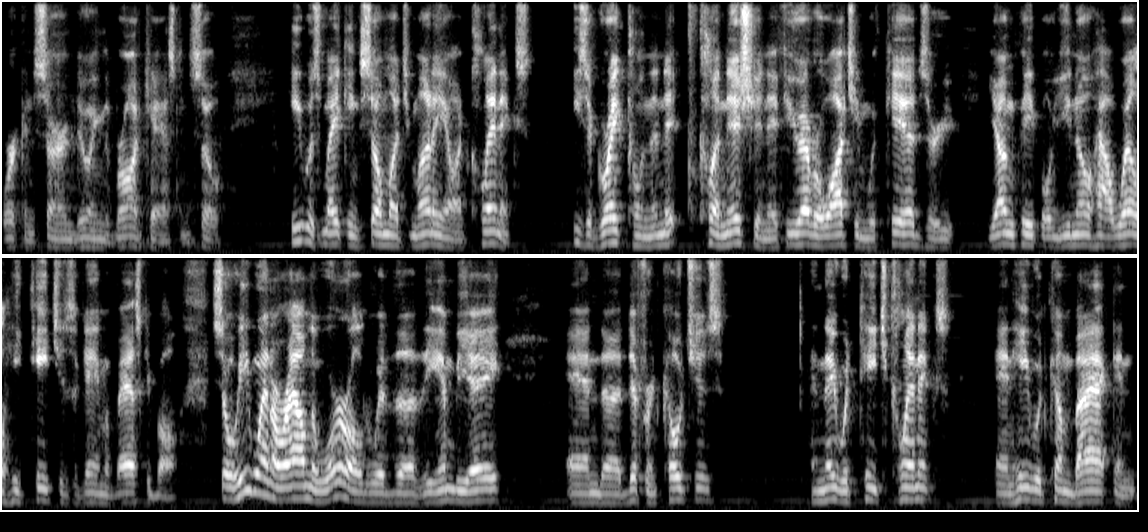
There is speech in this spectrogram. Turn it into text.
were concerned doing the broadcasting. So he was making so much money on clinics. He's a great clini- clinician. If you ever watch him with kids or young people, you know how well he teaches a game of basketball. So he went around the world with uh, the NBA and uh, different coaches, and they would teach clinics. And he would come back, and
